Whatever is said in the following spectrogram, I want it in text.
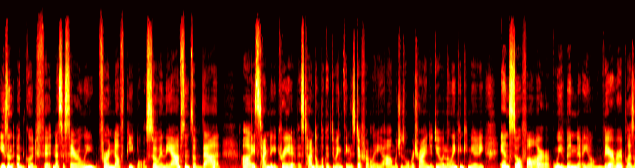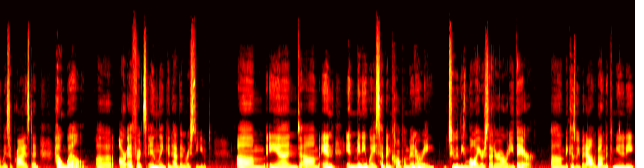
isn't a good fit necessarily for enough people. So in the absence of that, uh, it's time to get creative. It's time to look at doing things differently, um, which is what we're trying to do in the Lincoln community. And so far, we've been, you know, very, very pleasantly surprised at how well uh, our efforts in Lincoln have been received, um, and um, and in many ways have been complementary to the lawyers that are already there um, because we've been out and about in the community.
